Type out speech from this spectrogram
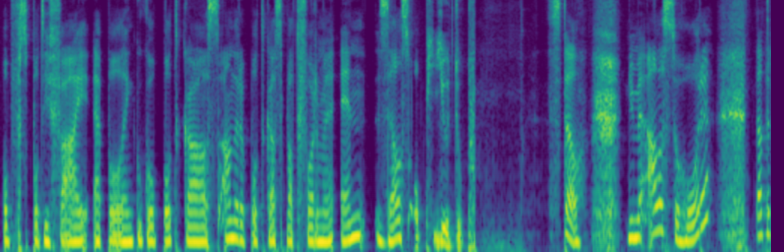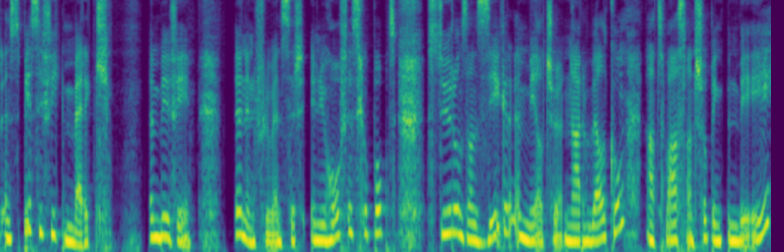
op Spotify, Apple en Google Podcasts, andere podcastplatformen en zelfs op YouTube. Stel, nu met alles te horen dat er een specifiek merk, een BV, een influencer in uw hoofd is gepopt, stuur ons dan zeker een mailtje naar welkom@waaslandshopping.be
